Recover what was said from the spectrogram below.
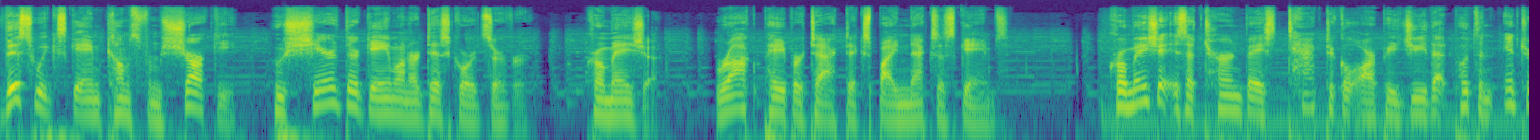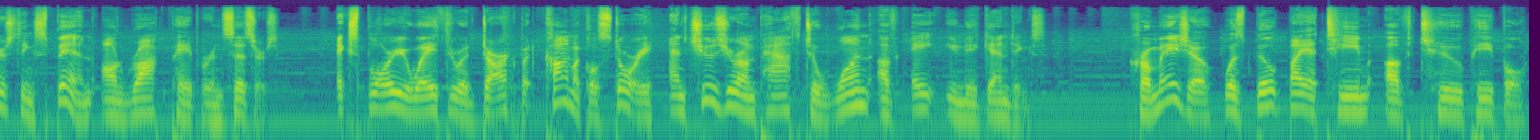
This week's game comes from Sharky, who shared their game on our Discord server, Chromasia, Rock Paper Tactics by Nexus Games. Chromasia is a turn-based tactical RPG that puts an interesting spin on rock, paper, and scissors. Explore your way through a dark but comical story and choose your own path to one of eight unique endings. Chromasia was built by a team of two people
